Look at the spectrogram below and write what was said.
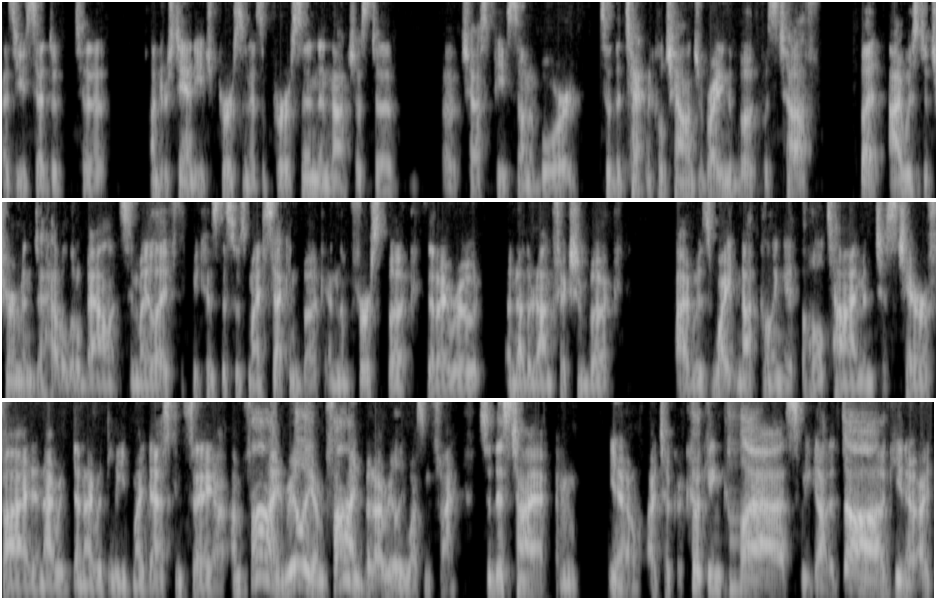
as you said to, to understand each person as a person and not just a, a chess piece on a board so the technical challenge of writing the book was tough, but I was determined to have a little balance in my life because this was my second book. And the first book that I wrote, another nonfiction book, I was white knuckling it the whole time and just terrified. And I would then I would leave my desk and say, "I'm fine, really, I'm fine," but I really wasn't fine. So this time, you know, I took a cooking class. We got a dog. You know, I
